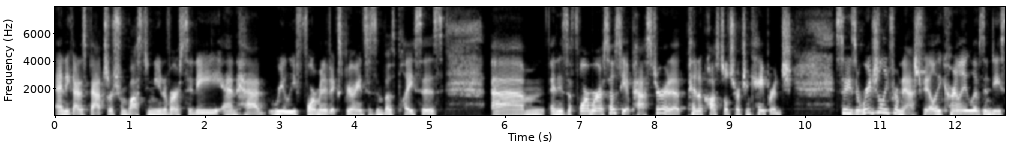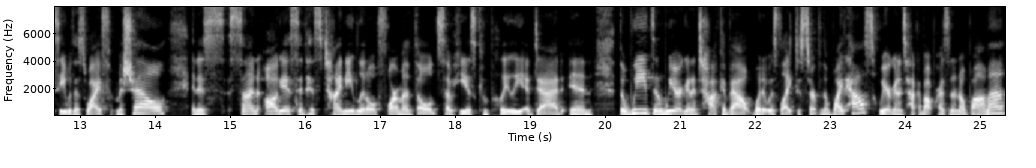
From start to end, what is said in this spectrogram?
and he got his bachelor's from Boston University and had really formative experiences in both places. Um, and he's a former associate pastor at a Pentecostal church in Cambridge. So he's originally from Nashville. He currently lives in D.C. with his wife Michelle and his son August and his tiny little four month old. So he is completely a dad in the weeds. And we are going to talk about what it was like to serve in the White House. We are going to talk about President Obama.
